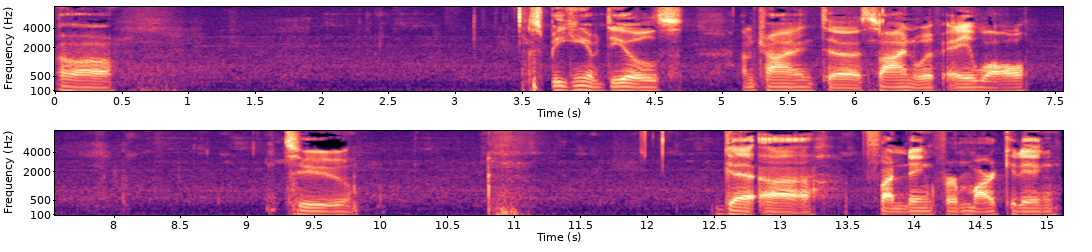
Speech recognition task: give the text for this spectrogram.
Uh speaking of deals, I'm trying to sign with AWAL to get uh, funding for marketing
